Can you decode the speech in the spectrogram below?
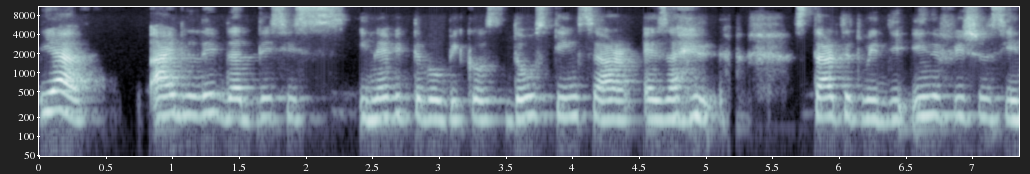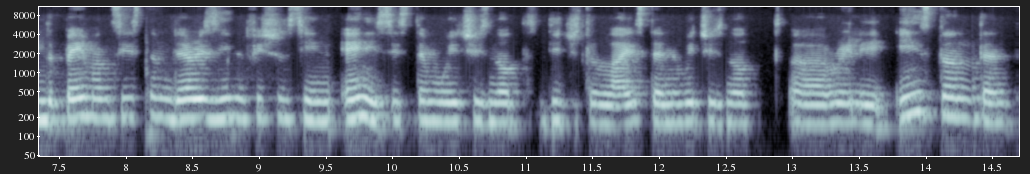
Yeah, I believe that this is inevitable because those things are, as I started with the inefficiency in the payment system, there is inefficiency in any system which is not digitalized and which is not uh, really instant and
